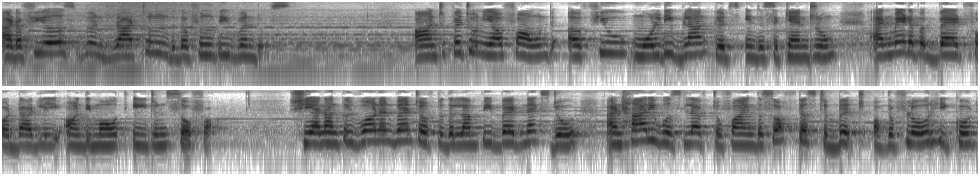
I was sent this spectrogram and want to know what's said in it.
and a fierce wind rattled the filthy windows. Aunt Petunia found a few moldy blankets in the second room and made up a bed for Dudley on the moth eaten sofa. She and Uncle Vernon went off to the lumpy bed next door, and Harry was left to find the softest bit of the floor he could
